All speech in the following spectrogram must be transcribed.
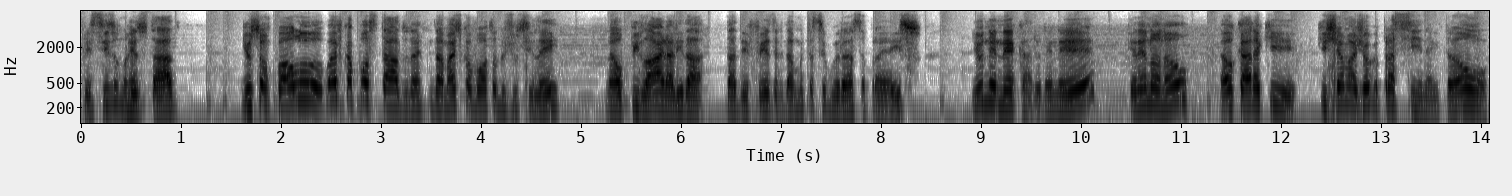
precisam do resultado. E o São Paulo vai ficar postado, né? Ainda mais com a volta do Jusilei né, o pilar ali da, da defesa, ele dá muita segurança para isso. E o Nenê, cara, o Nenê, querendo ou não, é o cara que, que chama jogo para si, né? Então,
